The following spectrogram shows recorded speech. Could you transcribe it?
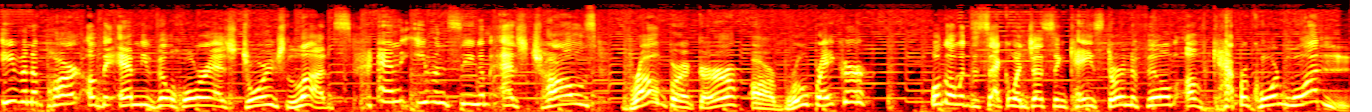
even a part of the Amityville Horror as George Lutz, and even seeing him as Charles Browbreaker or Brewbreaker. We'll go with the second one just in case during the film of Capricorn 1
